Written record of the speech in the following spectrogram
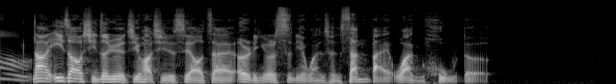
哦，那依照行政院的计划，其实是要在二零二四年完成三百万户的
